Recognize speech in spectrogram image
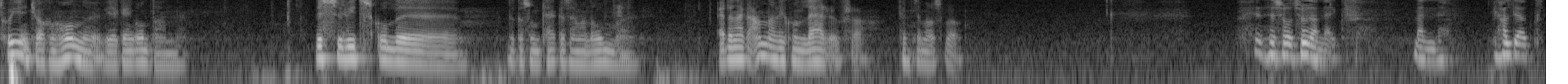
Tøyen tjokken hon vi er gang undan. Visse vi skulle lukka som teka saman om, er det nekka anna vi kunne lære fra 50 Mosebøk? Det er så utrolig nekv, men jeg halde at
